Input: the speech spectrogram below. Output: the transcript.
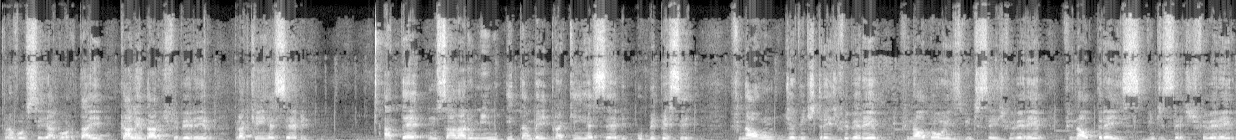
para você agora. Tá aí, calendário de fevereiro para quem recebe até um salário mínimo e também para quem recebe o BPC. Final 1, dia 23 de fevereiro, final 2, 26 de fevereiro, final 3, 27 de fevereiro,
